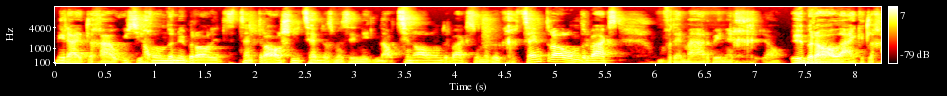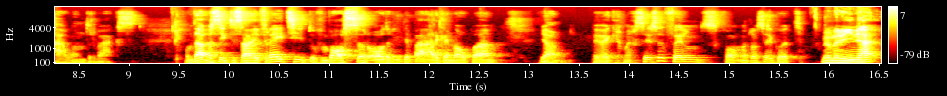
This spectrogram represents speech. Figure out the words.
wir eigentlich auch unsere Kunden überall in der Zentralschweiz haben, dass wir sind nicht national unterwegs, sondern wirklich zentral unterwegs. Und von dem her bin ich ja, überall eigentlich auch unterwegs. Und eben, sei das auch in Freizeit, auf dem Wasser oder in den Bergen oben, ja, bewege ich mich sehr, sehr viel und es gefällt mir da sehr gut. Wenn wir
